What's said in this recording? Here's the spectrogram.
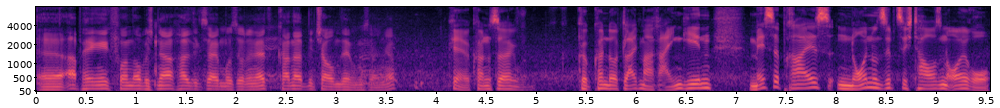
abhängig von, ob es nachhaltig sein muss oder nicht, kann halt mit Schaumdämmung sein. Ja? Okay, wir können uns können dort gleich mal reingehen. Messepreis 79.000 Euro.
